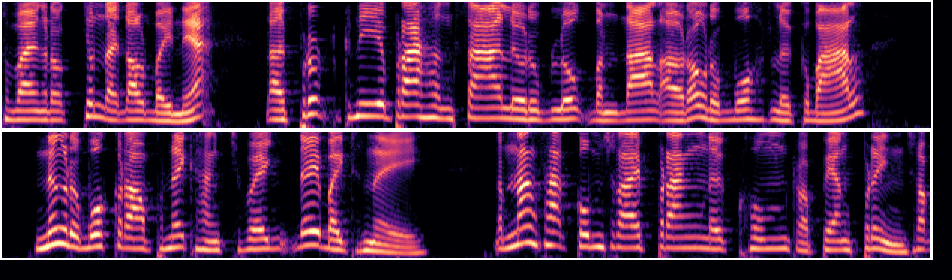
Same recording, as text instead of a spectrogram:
ស្វែងរកជនដែលដល់3នាក់ដែលព្រុតគ្នាប្រាហឹង្សាលើរូបលោកបណ្ដាលឲ្យរងរបួសលើក្បាល និងរបួសក្រោមភ្នែកខាងឆ្វេងដេបីធ្នេតំណាងសហគមន៍ឆ្លើយប្រាំងនៅឃុំត្រពាំងព្រិញស្រុក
